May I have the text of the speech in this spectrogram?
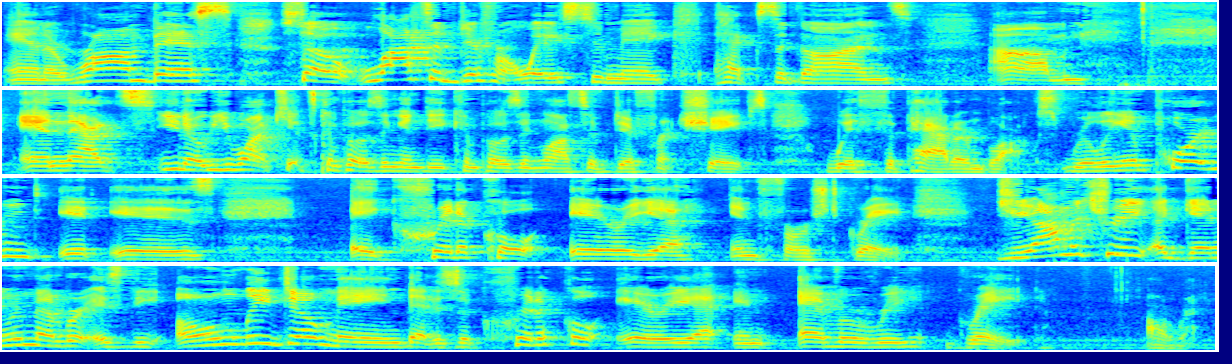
and a rhombus. So lots of different ways to make hexagons. Um, and that's, you know, you want kids composing and decomposing lots of different shapes with the pattern blocks. Really important. It is a critical area in first grade. Geometry, again, remember, is the only domain that is a critical area in every grade. All right.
